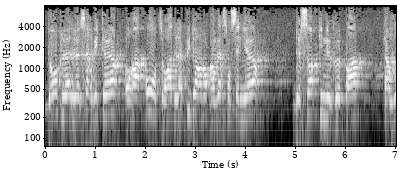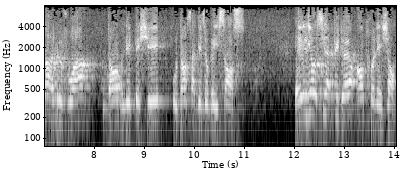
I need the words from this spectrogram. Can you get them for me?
donc le, serviteur aura honte, aura de la pudeur envers son Seigneur, de sorte qu'il ne veut pas qu'Allah le voie dans les péchés ou dans sa désobéissance. Et il y a aussi la pudeur entre les gens.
